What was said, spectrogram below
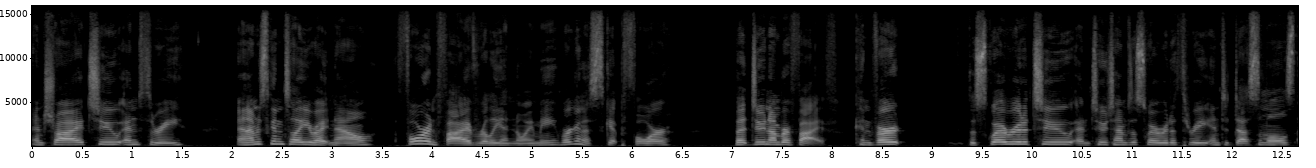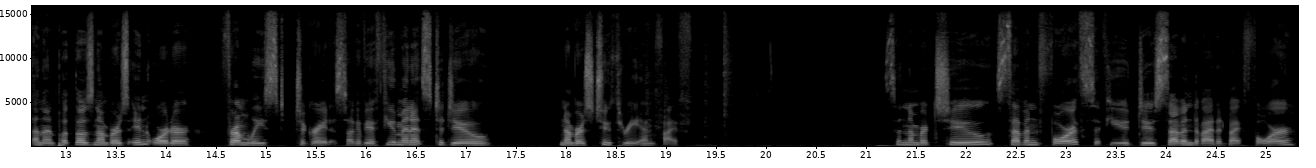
and try 2 and 3. And I'm just going to tell you right now, 4 and 5 really annoy me. We're going to skip 4, but do number 5. Convert the square root of 2 and 2 times the square root of 3 into decimals, and then put those numbers in order from least to greatest. So I'll give you a few minutes to do numbers 2, 3, and 5. So number two, 7 fourths. If you do 7 divided by 4,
